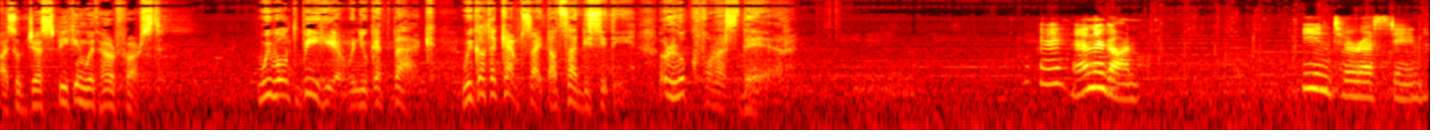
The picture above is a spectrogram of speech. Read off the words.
I suggest speaking with her first. We won't be here when you get back. We got a campsite outside the city. Look for us there. Okay, and they're gone. Interesting.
